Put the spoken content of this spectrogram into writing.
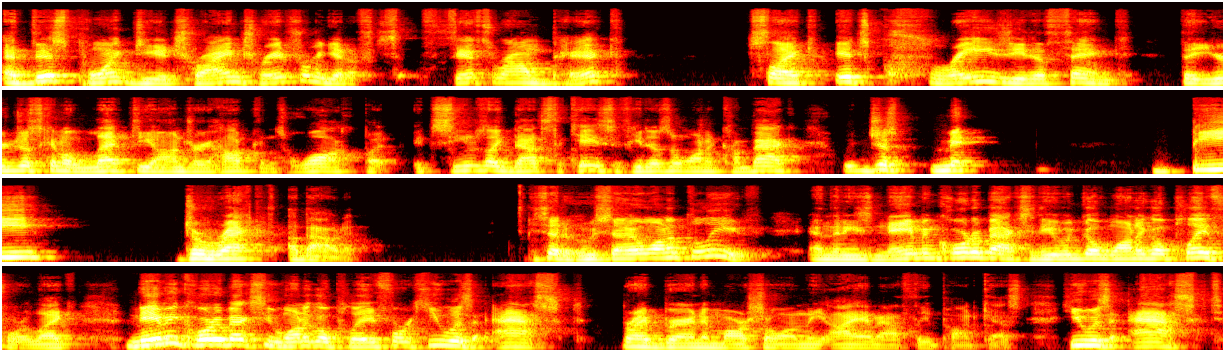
at this point, do you try and trade for him and get a fifth round pick? It's like it's crazy to think that you're just going to let DeAndre Hopkins walk, but it seems like that's the case. If he doesn't want to come back, just be direct about it. He said, "Who said I wanted to leave?" And then he's naming quarterbacks that he would go want to go play for. Like naming quarterbacks he want to go play for. He was asked by Brandon Marshall on the I Am Athlete podcast. He was asked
